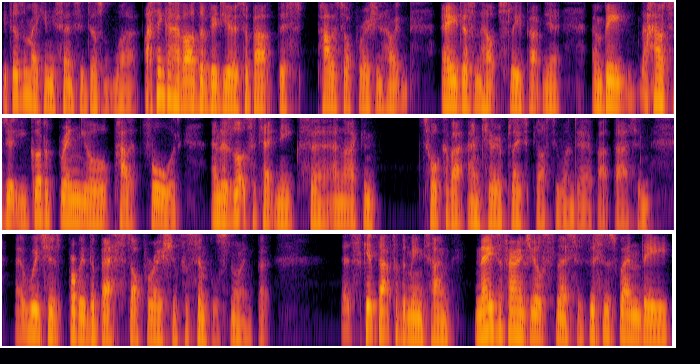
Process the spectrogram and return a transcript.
It doesn't make any sense. It doesn't work. I think I have other videos about this palate operation, how it A doesn't help sleep apnea, and B, how to do it. You've got to bring your palate forward. And there's lots of techniques, uh, and I can talk about anterior palatoplasty one day about that, and uh, which is probably the best operation for simple snoring. But let's skip that for the meantime. Nasopharyngeal stenosis. This is when the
